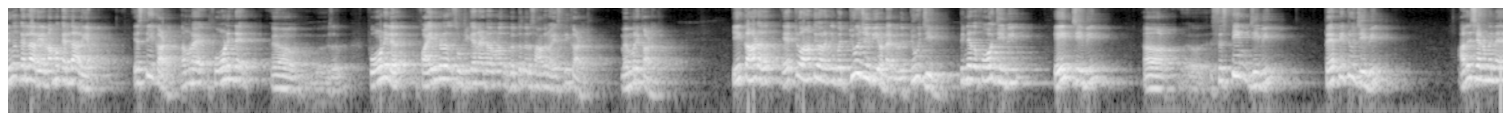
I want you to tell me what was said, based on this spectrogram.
നിങ്ങൾക്കെല്ലാം അറിയാം നമുക്കെല്ലാം അറിയാം. എസ് ഡി കാർഡ് നമ്മുടെ ഫോണിന്റെ ഫോണിൽ ഫയലുകൾ സൂക്ഷിക്കാനായിട്ട് നമ്മൾ വെക്കുന്ന ഒരു സാധനം S D card memory card ഈ കാർഡ് ഏറ്റവും ആദ്യം ഇറങ്ങിയപ്പോൾ ടു ജി ബി ഉണ്ടായിരുന്നത്. ടു ജി ബി പിന്നെ അത് four G B eight G B sixteen G B thirty two G B അതിനുശേഷം പിന്നെ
